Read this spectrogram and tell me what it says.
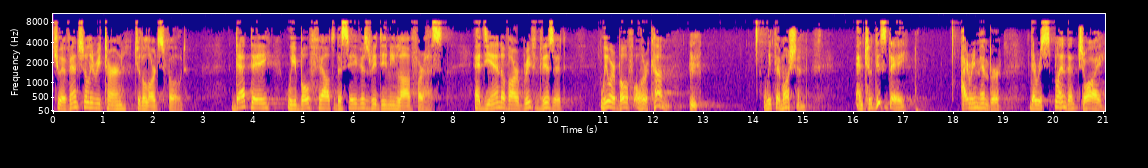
to eventually return to the Lord's fold. That day, we both felt the Savior's redeeming love for us. At the end of our brief visit, we were both overcome with emotion. And to this day, I remember the resplendent joy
